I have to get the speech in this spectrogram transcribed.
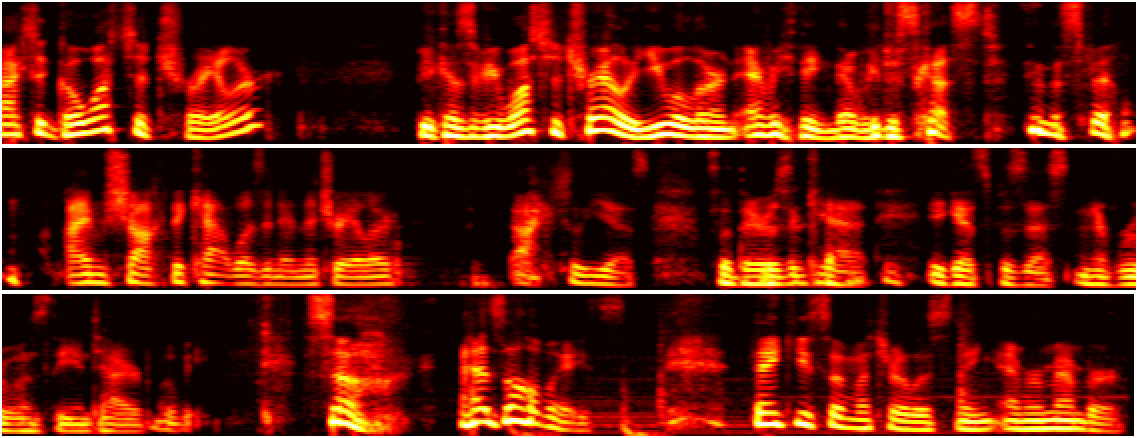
actually go watch the trailer because if you watch the trailer, you will learn everything that we discussed in this film. I'm shocked the cat wasn't in the trailer. Actually, yes. So there is a cat. It gets possessed and it ruins the entire movie. So, as always, thank you so much for listening. And remember,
